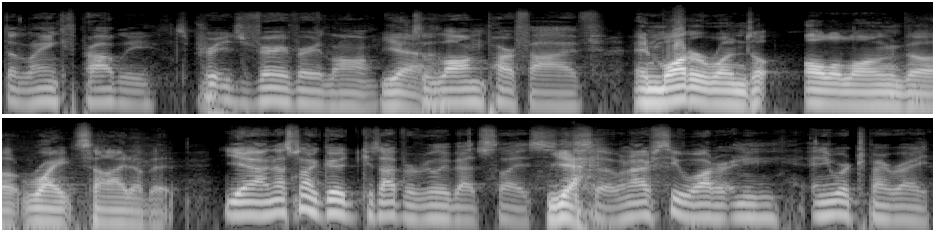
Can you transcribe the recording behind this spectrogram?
the length probably it's pretty it's very very long. Yeah. it's a long par five. And water runs all along the right side of it. Yeah, and that's not good because I have a really bad slice. Yeah. So when I see water any anywhere to my right,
